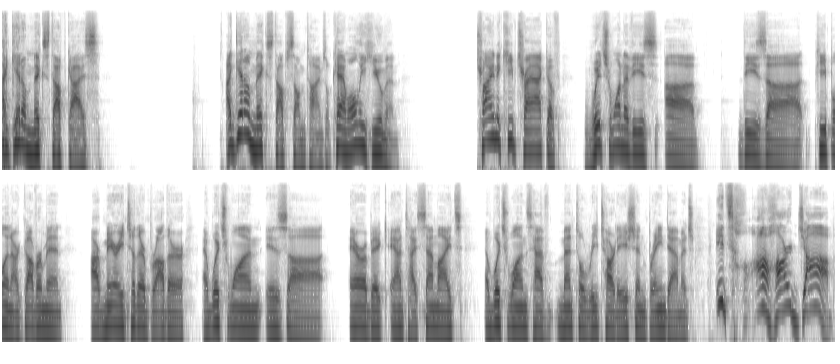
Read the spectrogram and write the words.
I get them mixed up, guys. I get them mixed up sometimes, okay? I'm only human. trying to keep track of which one of these uh, these uh, people in our government are married to their brother and which one is uh, Arabic anti Semites and which ones have mental retardation, brain damage. It's a hard job.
